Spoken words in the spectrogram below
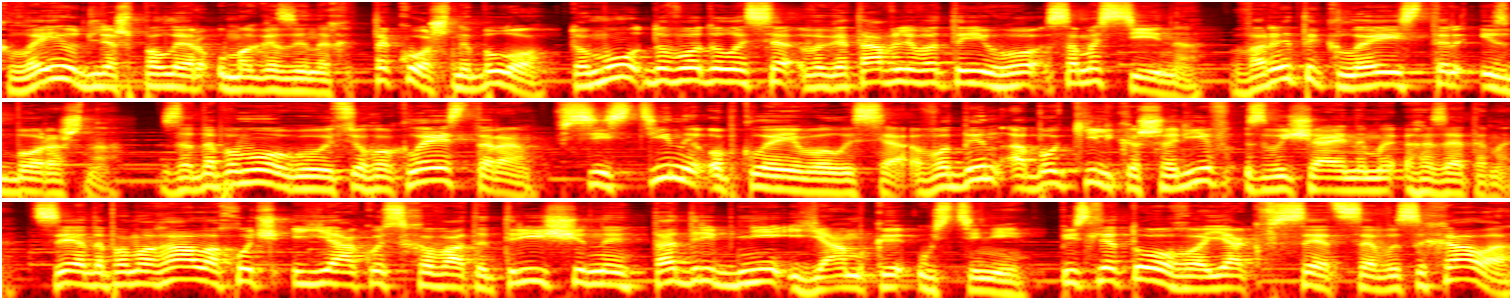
Клею для шпалер у магазинах також не було, тому доводилося виготовлювати його самостійно, варити клейстер із борошна. За допомогою цього клейстера всі стіни обклеювалися в один або кілька шарів звичайними газетами. Це допомагало хоч якось сховати тріщини та дрібні ямки у стіні. Після того, як все це висихало,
